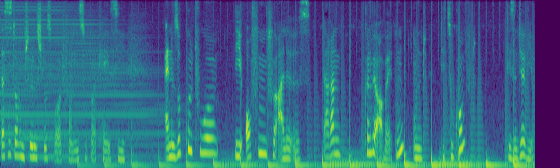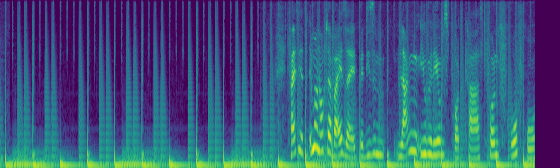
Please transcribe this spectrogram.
das ist doch ein schönes Schlusswort von Super Casey. Eine Subkultur die offen für alle ist. Daran können wir arbeiten. Und die Zukunft, die sind ja wir. Falls ihr jetzt immer noch dabei seid bei diesem langen Jubiläumspodcast von Frofro,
